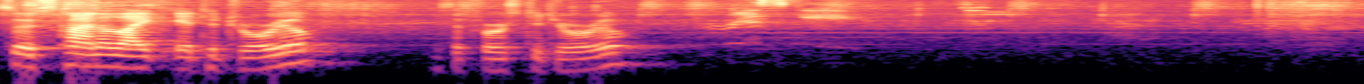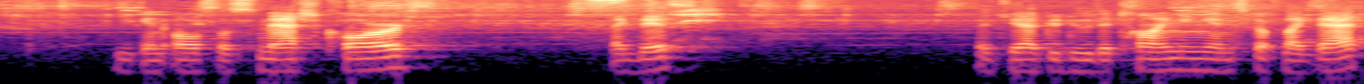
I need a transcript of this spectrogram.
So it's kind of like a tutorial. It's the first tutorial. You can also smash cars like this. But you have to do the timing and stuff like that.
